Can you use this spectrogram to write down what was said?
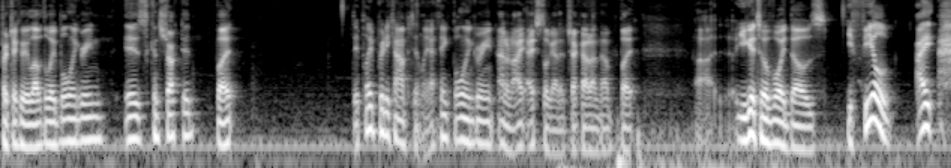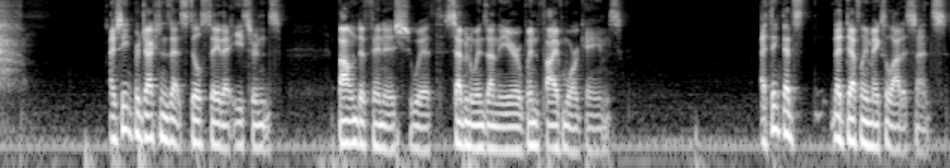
particularly love the way Bowling Green is constructed, but they played pretty competently. I think Bowling Green. I don't know. I, I still got to check out on them, but uh, you get to avoid those. You feel I. I've seen projections that still say that Eastern's bound to finish with seven wins on the year, win five more games. I think that's that definitely makes a lot of sense.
